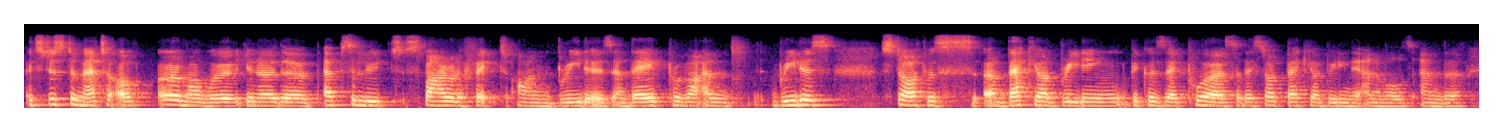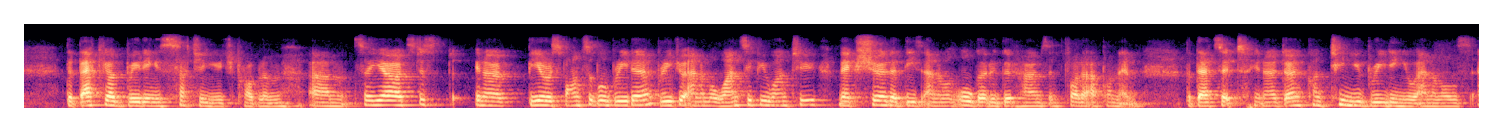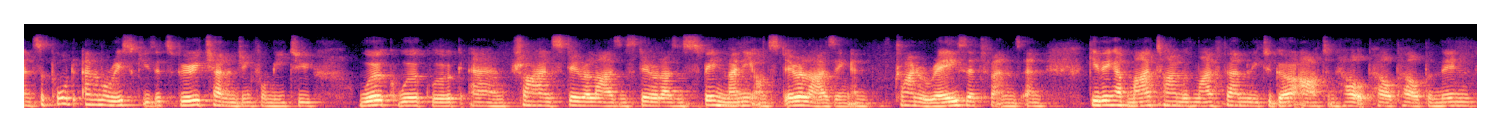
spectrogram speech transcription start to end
it's just a matter of, oh my word, you know, the absolute spiral effect on breeders and they provide, and breeders start with um, backyard breeding because they're poor, so they start backyard breeding their animals, and the the backyard breeding is such a huge problem. Um, so yeah, it's just you know be a responsible breeder. Breed your animal once if you want to. Make sure that these animals all go to good homes and follow up on them. But that's it. You know, don't continue breeding your animals and support animal rescues. It's very challenging for me to work, work, work, and try and sterilize and sterilize and spend money on sterilizing and trying to raise that funds and giving up my time with my family to go out and help, help, help, and then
